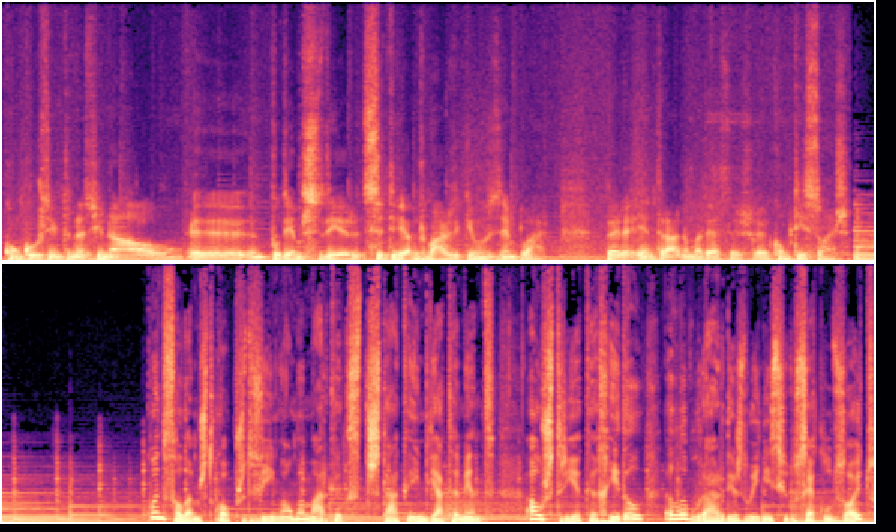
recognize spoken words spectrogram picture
concurso internacional, uh, podemos ceder se tivermos mais do que um exemplar para entrar numa dessas uh, competições. Quando falamos de copos de vinho, há uma marca que se destaca imediatamente. A austríaca Riedel, a laborar desde o início do século XVIII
